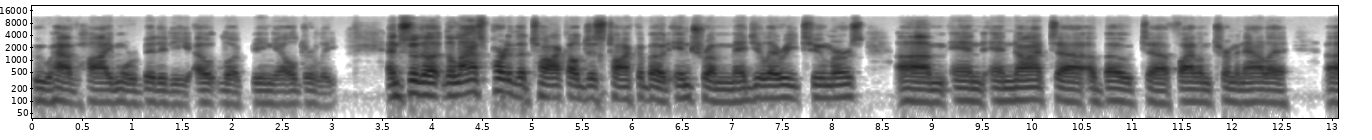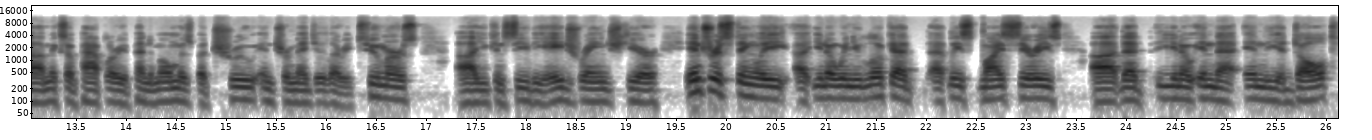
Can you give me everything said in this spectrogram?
who have high morbidity outlook being elderly. And so the, the last part of the talk, I'll just talk about intramedullary tumors um, and, and not about filum terminale uh, myxopapillary ependymomas, but true intramedullary tumors. Uh, you can see the age range here. Interestingly, uh, you know, when you look at at least my series, uh, that, you know, in that in the adult,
